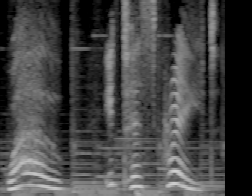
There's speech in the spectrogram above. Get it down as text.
Wow, it tastes great.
